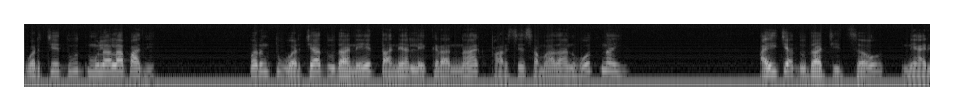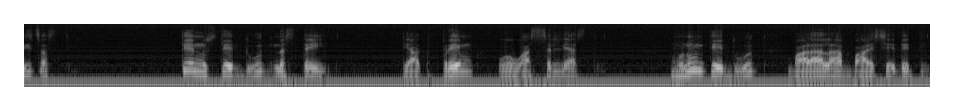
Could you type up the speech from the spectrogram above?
वरचे दूध मुलाला पाजित. परंतु वरच्या दुधाने तान्या लेकरांना फारसे समाधान होत नाही. आईच्या दुधाची चव न्यारीच असते. ते नुसते दूध नसते. त्यात प्रेम व वात्सल्य असते. म्हणून ते दूध बाळाला बाळसे देते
